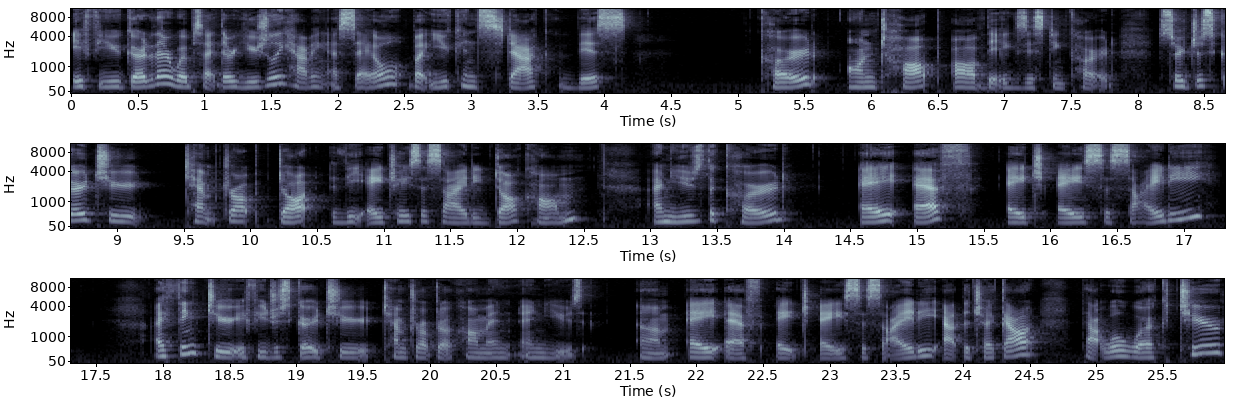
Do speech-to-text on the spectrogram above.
if you go to their website, they're usually having a sale, but you can stack this code on top of the existing code. So just go to tempdrop.thehasociety.com and use the code AFHA Society. I think too, if you just go to tempdrop.com and, and use um, AFHA Society at the checkout, that will work too.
